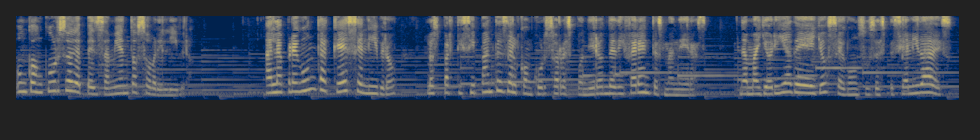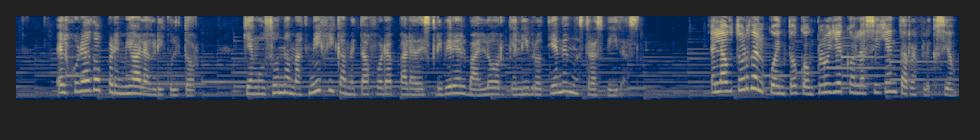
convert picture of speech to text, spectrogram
Un concurso de pensamiento sobre el libro. A la pregunta ¿qué es el libro? Los participantes del concurso respondieron de diferentes maneras, la mayoría de ellos según sus especialidades. El jurado premió al agricultor, quien usó una magnífica metáfora para describir el valor que el libro tiene en nuestras vidas. El autor del cuento concluye con la siguiente reflexión.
